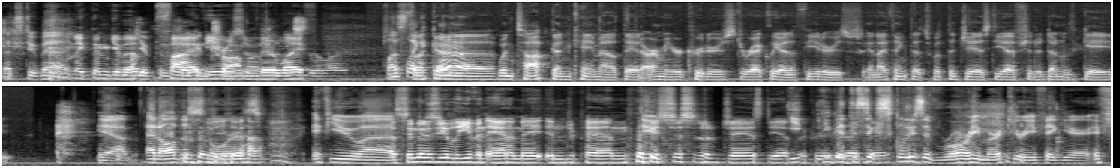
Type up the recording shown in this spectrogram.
that's too bad Make them give up Give them five years trauma of their for the life. of their life. plus And like fucking, ah. uh, when Top Gun came out, they had army recruiters directly out of theaters, and I think that's what the JSDF should have done with Gate. Yeah at all the stores Yeah. if you uh As soon as you leave an anime in Japan, Dude, it's just a JSDF. you, you get right this there. exclusive Rory Mercury figure if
